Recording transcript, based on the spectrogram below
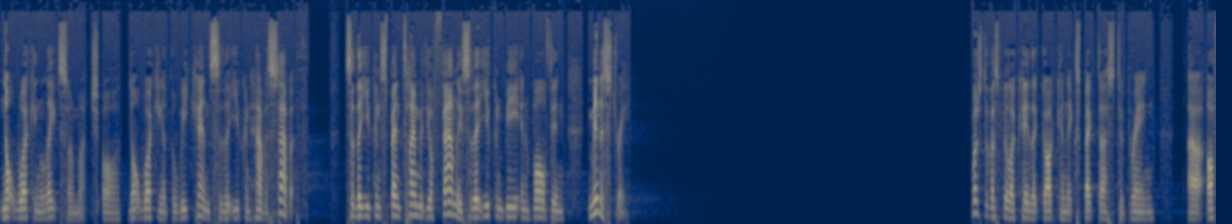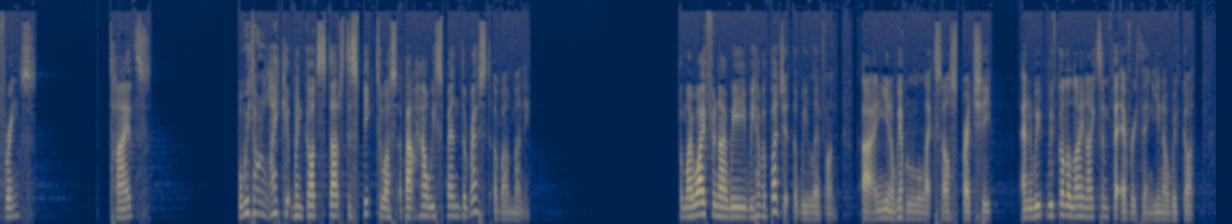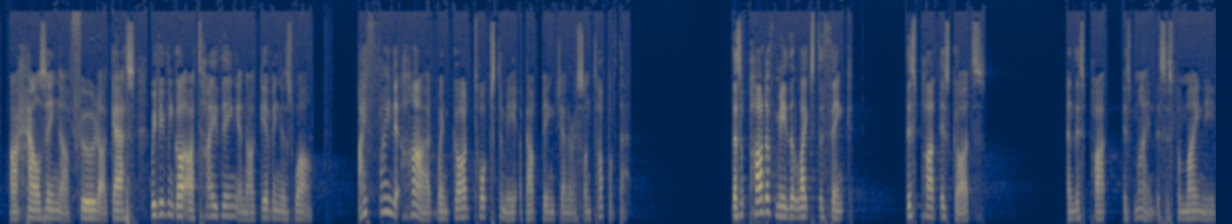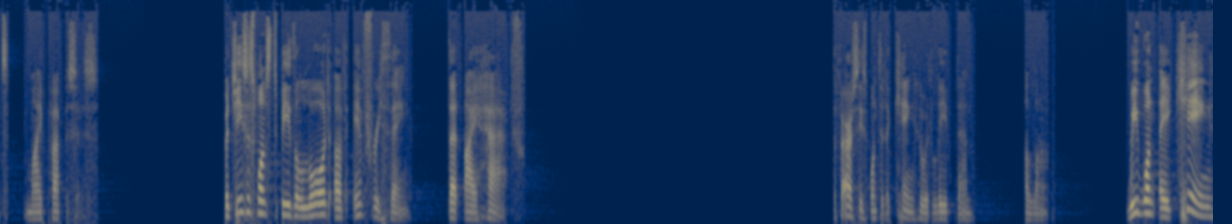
not working late so much or not working at the weekends so that you can have a Sabbath, so that you can spend time with your family, so that you can be involved in ministry. Most of us feel okay that God can expect us to bring uh, offerings, tithes, but we don't like it when God starts to speak to us about how we spend the rest of our money. For my wife and I, we, we have a budget that we live on. Uh, and, you know, we have a little Excel spreadsheet. And we, we've got a line item for everything. You know, we've got our housing, our food, our gas. We've even got our tithing and our giving as well. I find it hard when God talks to me about being generous on top of that. There's a part of me that likes to think this part is God's and this part is mine. This is for my needs, my purposes. But Jesus wants to be the Lord of everything that I have. The Pharisees wanted a king who would leave them alone. We want a king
